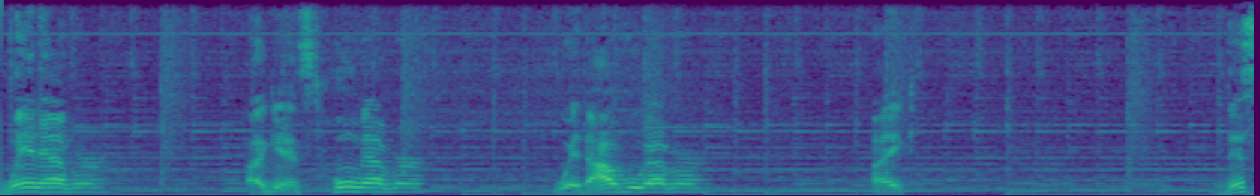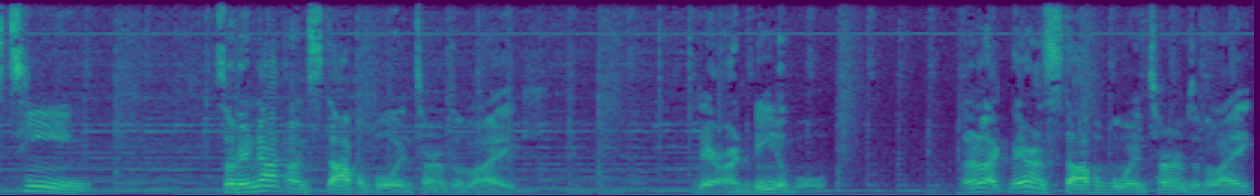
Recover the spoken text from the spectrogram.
whenever, against whomever, without whoever. Like, this team. So they're not unstoppable in terms of like, they're unbeatable. They're like, they're unstoppable in terms of like,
